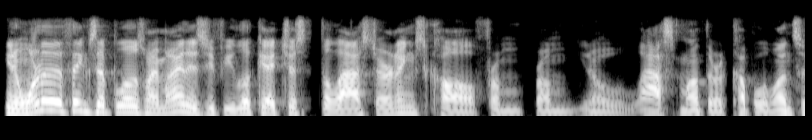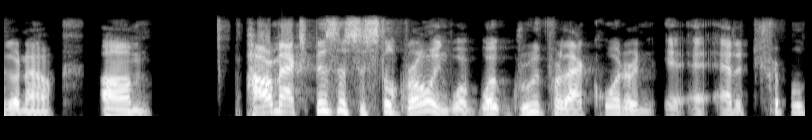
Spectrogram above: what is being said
you know, one of the things that blows my mind is if you look at just the last earnings call from from you know last month or a couple of months ago now, um, PowerMax business is still growing. What, what grew for that quarter in, at a triple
